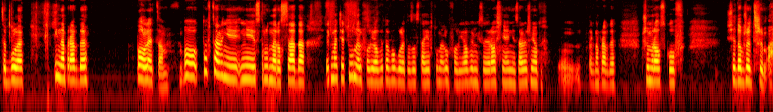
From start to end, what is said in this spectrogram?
cebule i naprawdę polecam, bo to wcale nie, nie jest trudna rozsada. Jak macie tunel foliowy, to w ogóle to zostaje w tunelu foliowym i sobie rośnie, niezależnie od mm, tak naprawdę przymrozków, się dobrze trzyma.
